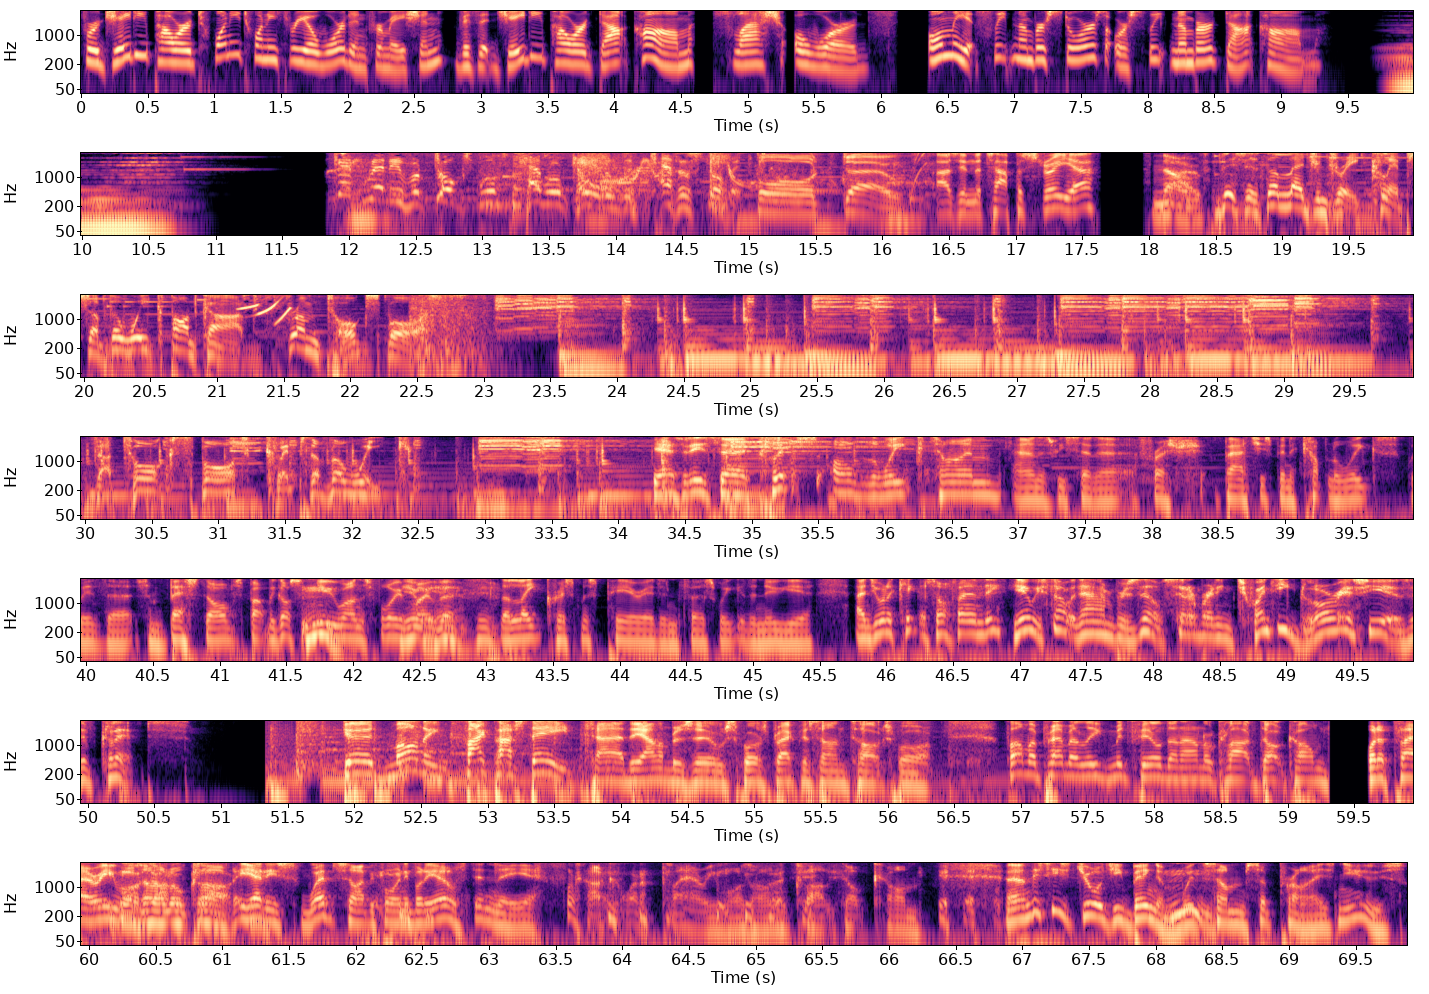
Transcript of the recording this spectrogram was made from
For JD Power 2023 award information, visit jdpower.com/awards. Only at Sleep Number stores or sleepnumber.com. Get ready for TalkSport's cavalcade of the catastrophic. Bordeaux, as in the tapestry, yeah? No. This is the legendary Clips of the Week podcast from TalkSport. The Talk Sport Clips of the Week. Yes, it is uh, clips of the week time, and as we said, a, a fresh batch. It's been a couple of weeks with uh, some best ofs, but we've got some new ones for you Yeah, from over yeah, yeah. the late Christmas period and first week of the new year. And do you want to kick us off, Andy? Yeah, we start with Alan Brazil celebrating 20 glorious years of clips. Good morning. Five past eight. Uh, the Alan Brazil Sports Breakfast on Talksport. Former Premier League midfielder and ArnoldClark.com. What a player he was, was Arnold Arnold Clark. Clark, He had his website before anybody else, didn't he? What a player he was, ArnoldClark.com. And this is Georgie Bingham with some surprise news.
